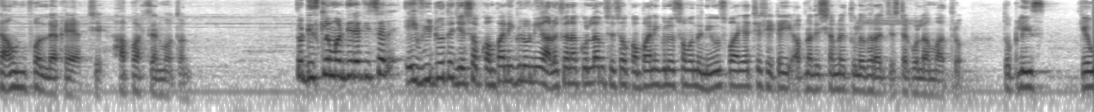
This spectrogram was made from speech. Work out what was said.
ডাউনফল দেখা যাচ্ছে হাফ পার্সেন্ট মতন। তো ডিসক্লেমার দিয়ে রাখি স্যার এই ভিডিওতে যেসব কোম্পানিগুলো নিয়ে আলোচনা করলাম, সেসব কোম্পানিগুলোর সম্বন্ধে নিউজ পাওয়া যাচ্ছে, সেটাই আপনাদের সামনে তুলে ধরার চেষ্টা করলাম মাত্র। তো প্লিজ কেউ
